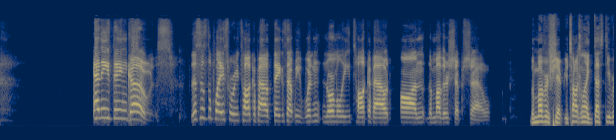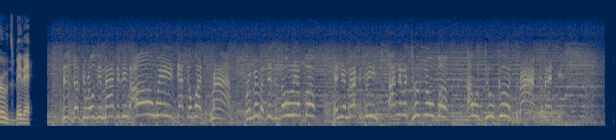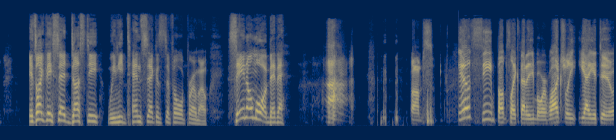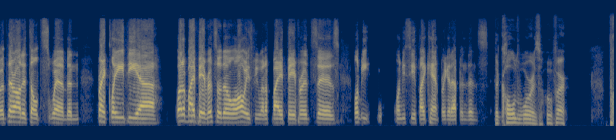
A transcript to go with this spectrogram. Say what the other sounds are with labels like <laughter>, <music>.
Anything goes. This is the place where we talk about things that we wouldn't normally talk about on the Mothership show. The Mothership. You're talking like Dusty Rhodes baby. This is Dusty Rhodes, the American Dream. Always got to watch Prime. Remember, this is only a bump. In the American Dream, I never took no bump. I was too good. Prime coming at you. It's like they said, Dusty, we need 10 seconds to fill a promo. Say no more, baby. Ah. <laughs> bumps. You don't see bumps like that anymore. Well, actually, yeah, you do. They're on Adult Swim, and frankly, the uh, one of my favorites, so there will always be one of my favorites. Is let me let me see if I can't bring it up, and then the Cold War is over. <laughs>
